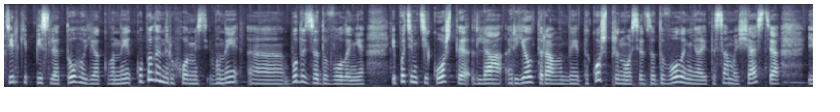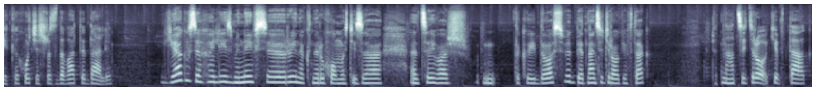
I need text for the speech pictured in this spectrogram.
тільки після того, як вони купили нерухомість, вони е, будуть задоволені. І потім ті кошти для рієлтора вони також приносять задоволення і те саме щастя, яке хочеш роздавати далі. Як взагалі змінився ринок нерухомості за е, цей ваш такий досвід 15 років, так? 15 років, так.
